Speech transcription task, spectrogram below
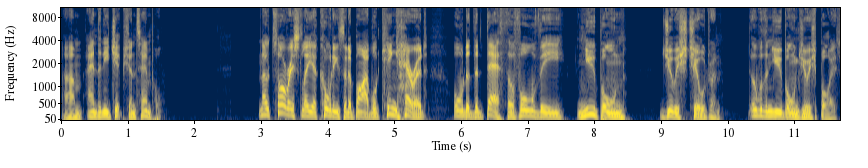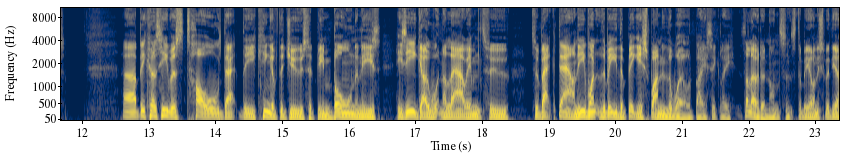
um, and an Egyptian temple. Notoriously, according to the Bible, King Herod ordered the death of all the newborn Jewish children, all the newborn Jewish boys, uh, because he was told that the King of the Jews had been born and his, his ego wouldn't allow him to, to back down. He wanted to be the biggest one in the world, basically. It's a load of nonsense, to be honest with you,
